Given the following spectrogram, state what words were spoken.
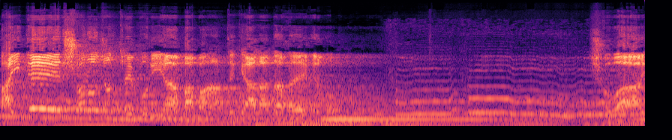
ভাইদের ষড়যন্ত্রে পড়িয়া বাবা থেকে আলাদা হয়ে গেল। সবাই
